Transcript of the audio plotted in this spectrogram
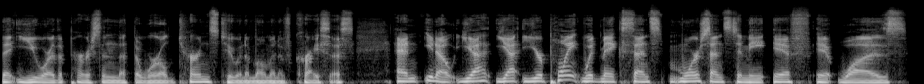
that you are the person that the world turns to in a moment of crisis. And, you know, yeah, yeah, your point would make sense, more sense to me if it was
